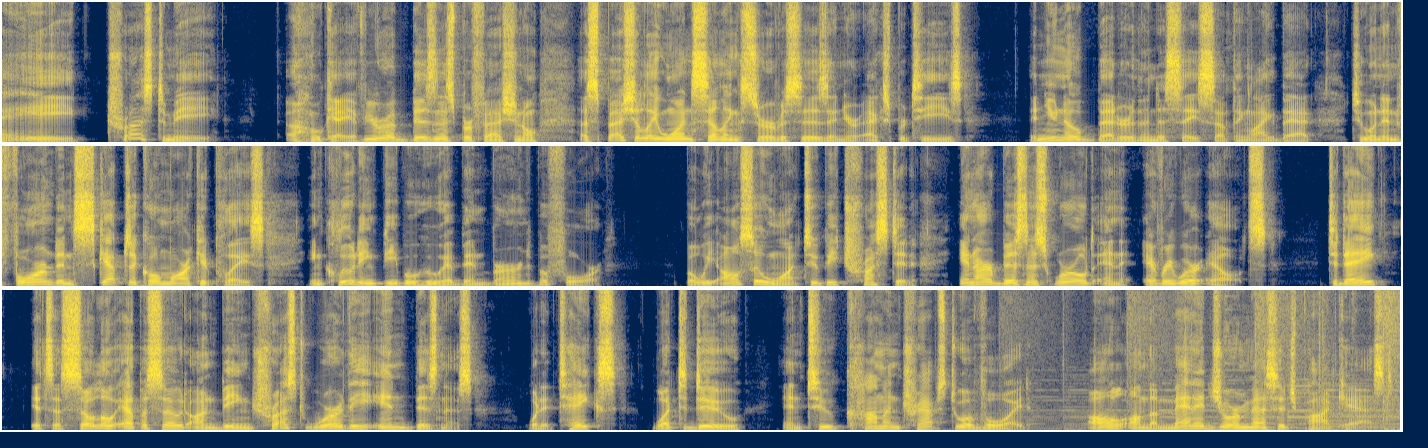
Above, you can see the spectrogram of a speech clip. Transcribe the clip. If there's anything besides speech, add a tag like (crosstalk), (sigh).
Hey, trust me. Okay, if you're a business professional, especially one selling services and your expertise, then you know better than to say something like that to an informed and skeptical marketplace, including people who have been burned before. But we also want to be trusted in our business world and everywhere else. Today, it's a solo episode on being trustworthy in business, what it takes, what to do, and two common traps to avoid, all on the Manage Your Message podcast.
